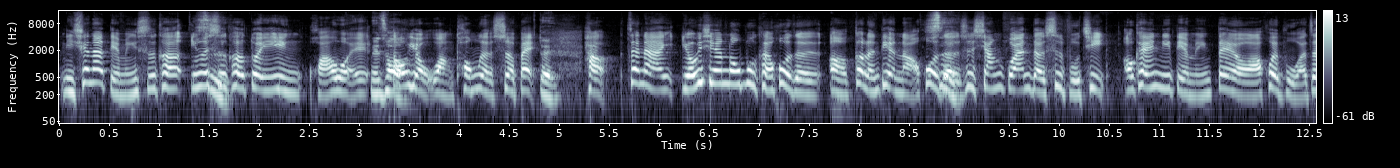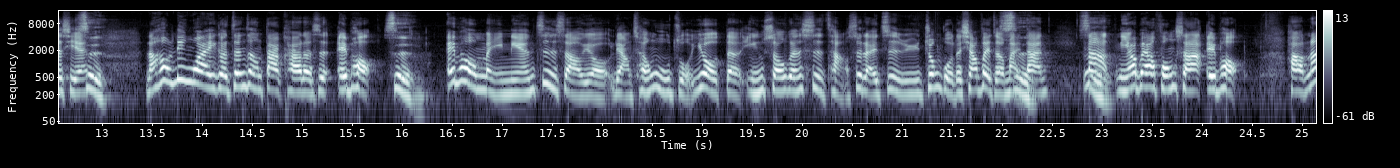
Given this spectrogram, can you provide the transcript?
你现在点名思科，因为思科对应华为，没错，都有网通的设备。对。好，再来有一些 notebook 或者呃个人电脑或者是相关的伺服器，OK，你点名 Dell 啊、惠普啊这些。是。然后另外一个真正大咖的是 Apple。是。Apple 每年至少有两成五左右的营收跟市场是来自于中国的消费者买单。那你要不要封杀 Apple？好，那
